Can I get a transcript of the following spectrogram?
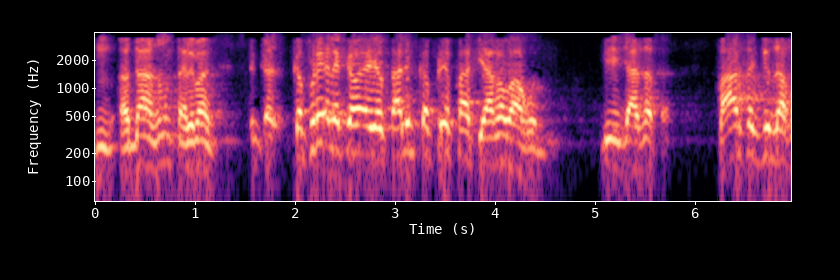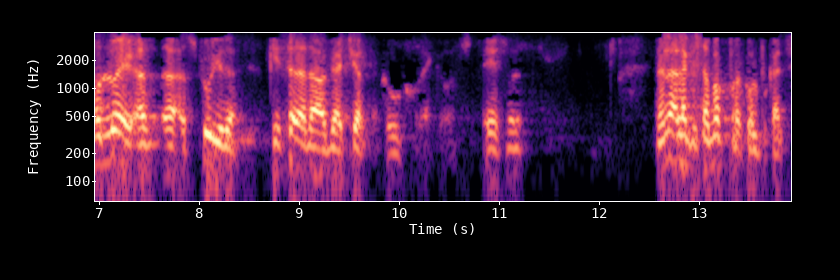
دا زموږ طالبان کپڑے لکه یو طالب کپڑے پاتې هغه واغون به اجازه ته بار ته کې دا خلوې استوري ده کیسه دا بیا چیرته کوو خدای کوي ایس ول نه نه لکه سبق پر کول پکات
